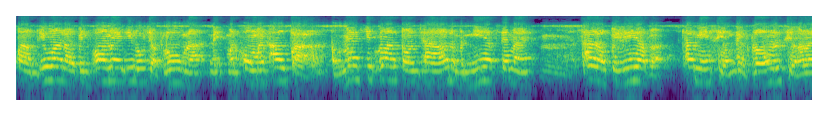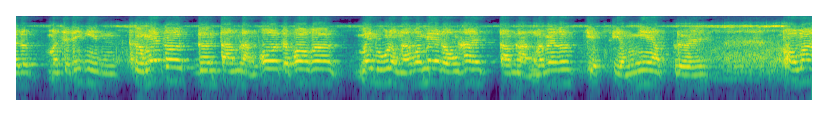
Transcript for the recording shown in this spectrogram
ความที่ว่าเราเป็นพ่อแม่ที่รู้จักลูกนะเนี่ยมันคงไม่เข้าป่า แม่คิดว่าตอนเช้าเนี่ยมันเงียบใช่ไหมถ้าเราไปเรียกอะถ้ามีเสียงเด็กร้องหรือเสียงอะไรเรามันจะได้ยิน คือแม่ก็เดินตามหลังพ่อแต่พ่อก็ไม่รู้หรอกนะว่าแม่ร้องไห้ตามหลังแล้วแม่ก็เก็บเสียงเงียบเลย เพราะว่า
